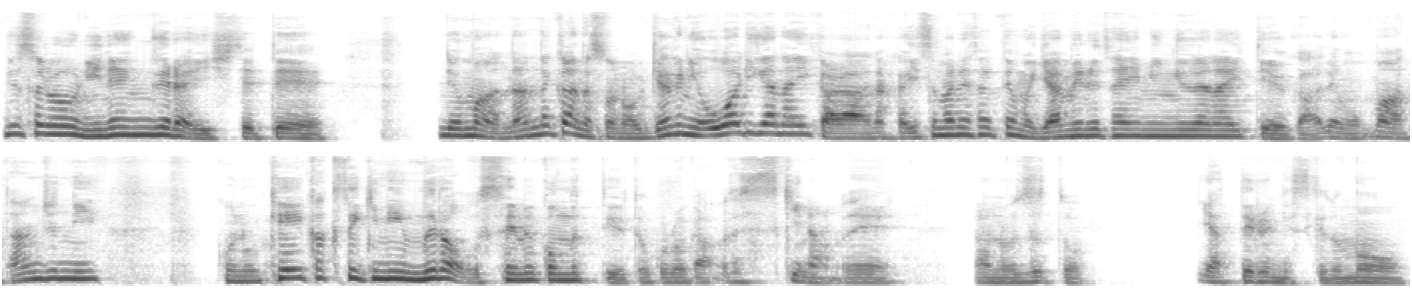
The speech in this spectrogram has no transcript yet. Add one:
で、それを2年ぐらいしてて、で、まあなんだかんだその逆に終わりがないから、なんかいつまで経ってもやめるタイミングがないっていうか、でもまあ単純に、この計画的に村を攻め込むっていうところが私好きなので、あのずっとやってるんですけども、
